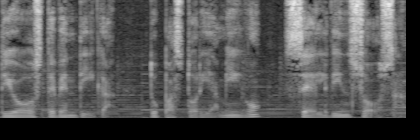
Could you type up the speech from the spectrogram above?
Dios te bendiga, tu pastor y amigo Selvin Sosa.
